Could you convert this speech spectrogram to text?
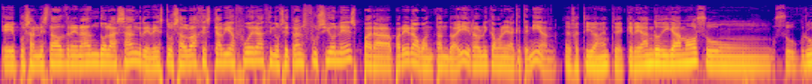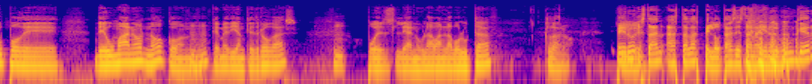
eh, pues han estado drenando la sangre de estos salvajes que había afuera, haciéndose transfusiones para, para ir aguantando ahí. Era la única manera que tenían. Efectivamente, creando, digamos, un subgrupo de, de humanos, ¿no? Con, Que mediante drogas, mm. pues le anulaban la voluntad. Claro pero están hasta las pelotas de estar ahí en el búnker.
